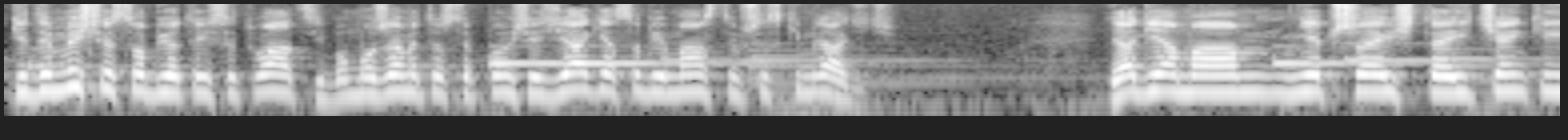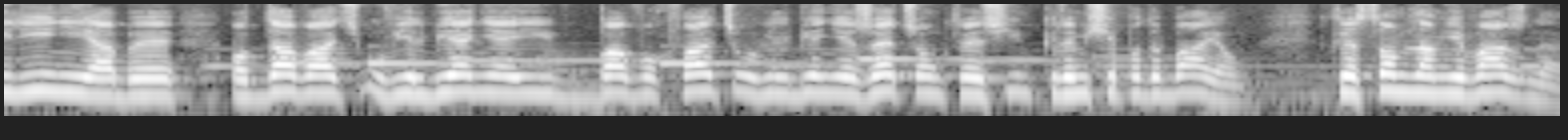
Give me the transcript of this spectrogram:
kiedy myślę sobie o tej sytuacji, bo możemy też sobie pomyśleć, jak ja sobie mam z tym wszystkim radzić. Jak ja mam nie przejść tej cienkiej linii, aby oddawać uwielbienie i bałwochwalcze uwielbienie rzeczom, które, które mi się podobają, które są dla mnie ważne,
